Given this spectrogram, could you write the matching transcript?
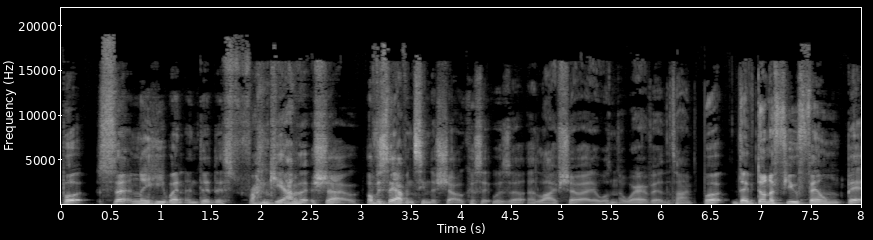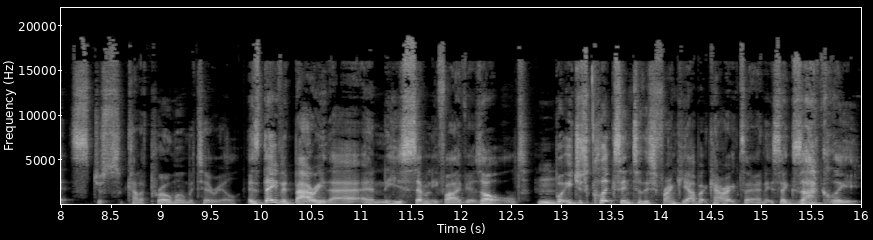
but certainly he went and did this Frankie Abbott show. Obviously, I haven't seen the show because it was a, a live show. I wasn't aware of it at the time. But they've done a few filmed bits, just kind of promo material. There's David Barry there, and he's 75 years old, hmm. but he just clicks into this Frankie Abbott character, and it's exactly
